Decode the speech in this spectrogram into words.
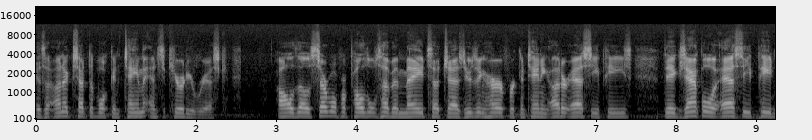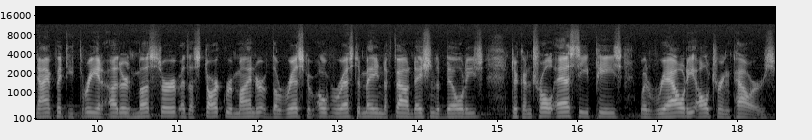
is an unacceptable containment and security risk. Although several proposals have been made such as using her for containing other SCPs, the example of SCP-953 and others must serve as a stark reminder of the risk of overestimating the Foundation's abilities to control SCPs with reality-altering powers.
